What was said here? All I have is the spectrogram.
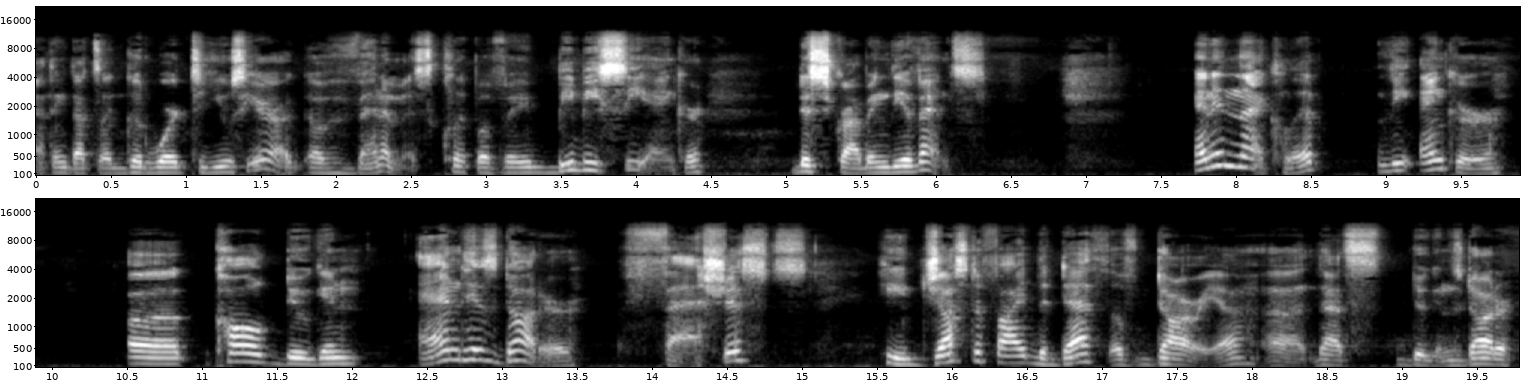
I think that's a good word to use here a, a venomous clip of a BBC anchor describing the events. And in that clip, the anchor uh, called Dugin and his daughter fascists. He justified the death of Daria, uh, that's Dugin's daughter.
